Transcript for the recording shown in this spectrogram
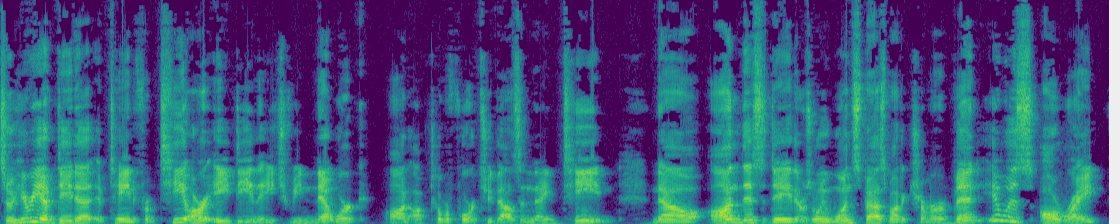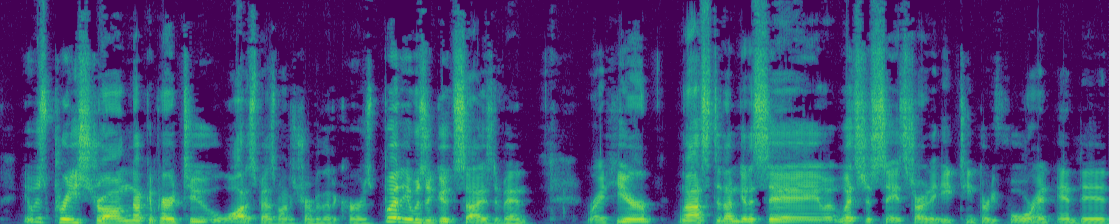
So here we have data obtained from TRAD and the HV network on October 4, 2019. Now, on this day, there was only one spasmodic tremor event. It was alright. It was pretty strong, not compared to a lot of spasmodic tremor that occurs, but it was a good sized event right here. Lasted, I'm going to say, let's just say it started at 1834 and ended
